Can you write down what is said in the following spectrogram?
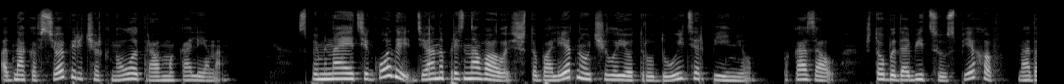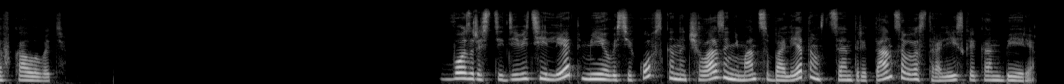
Однако все перечеркнула травма колена. Вспоминая эти годы, Диана признавалась, что балет научил ее труду и терпению. Показал, чтобы добиться успехов, надо вкалывать. В возрасте 9 лет Мия Васиковская начала заниматься балетом в Центре танца в австралийской Канберре.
